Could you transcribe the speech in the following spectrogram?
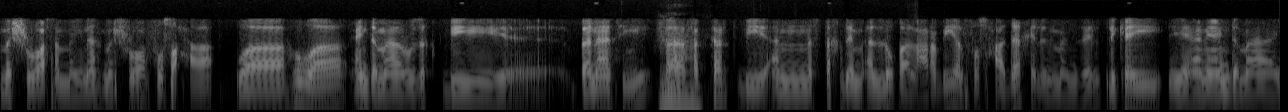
مشروع سميناه مشروع فصحاء وهو عندما رزقت بناتي. ففكرت بأن نستخدم اللغة العربية الفصحى داخل المنزل لكي يعني عندما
